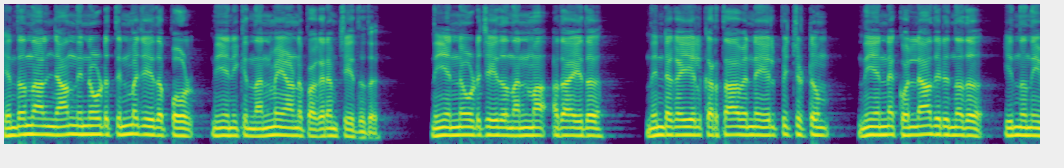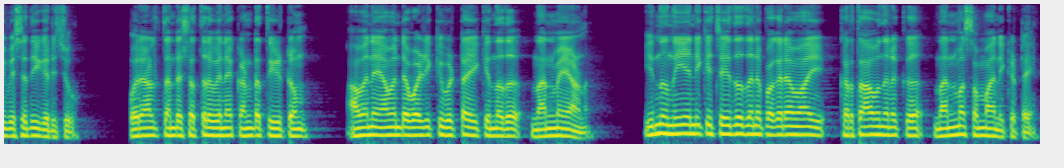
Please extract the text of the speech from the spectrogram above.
എന്തെന്നാൽ ഞാൻ നിന്നോട് തിന്മ ചെയ്തപ്പോൾ നീ എനിക്ക് നന്മയാണ് പകരം ചെയ്തത്. നീ എന്നോട് ചെയ്ത നന്മ അതായത് നിന്റെ കയ്യിൽ കർത്താവിനെ ഏൽപ്പിച്ചിട്ടും നീ എന്നെ കൊല്ലാതിരുന്നത് ഇന്ന് നീ വിശദീകരിച്ചു. ഒരാൾ തന്റെ ശത്രുവിനെ കണ്ടെത്തിയിട്ടും അവനെ അവന്റെ വഴിക്ക് വിട്ടയക്കുന്നത് നന്മയാണ്. ഇന്ന് നീ എനിക്ക് ചെയ്തതിന് പകരമായി കർത്താവ് നിനക്ക് നന്മ സമ്മാനിക്കട്ടെ.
